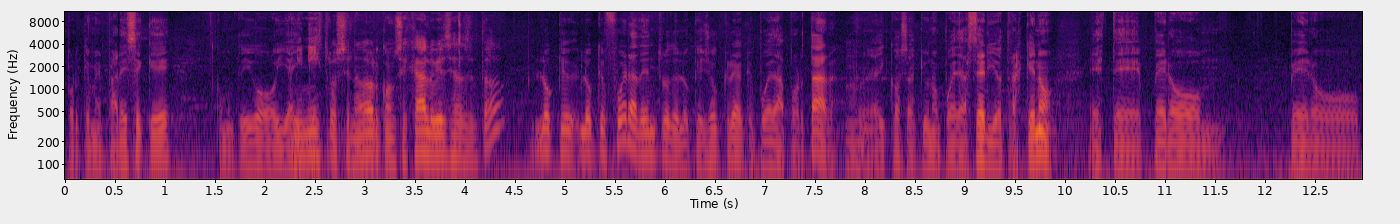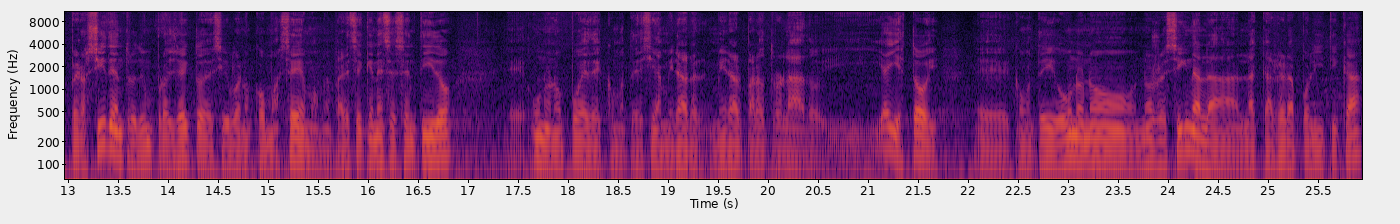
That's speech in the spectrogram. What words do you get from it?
porque me parece que, como te digo, hoy hay... Ministro, senador, concejal, ¿lo hubiese aceptado? lo que, lo que fuera dentro de lo que yo crea que pueda aportar. Hay cosas que uno puede hacer y otras que no. Este, pero, pero, pero sí dentro de un proyecto decir, bueno, ¿cómo hacemos? Me parece que en ese sentido eh, uno no puede, como te decía, mirar, mirar para otro lado. Y, ahí estoy. Eh, como te digo, uno no, no resigna la, la carrera política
